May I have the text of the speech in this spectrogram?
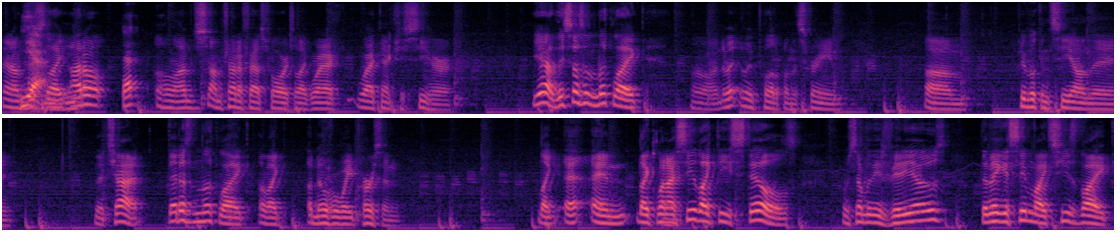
And I'm just Yeah. like, I don't. That on, I'm just I'm trying to fast forward to like where I where I can actually see her. Yeah, this doesn't look like. Hold on, let me, let me pull it up on the screen. Um, people can see on the the chat. That doesn't look like like an overweight person. Like and like when I see like these stills from some of these videos, they make it seem like she's like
